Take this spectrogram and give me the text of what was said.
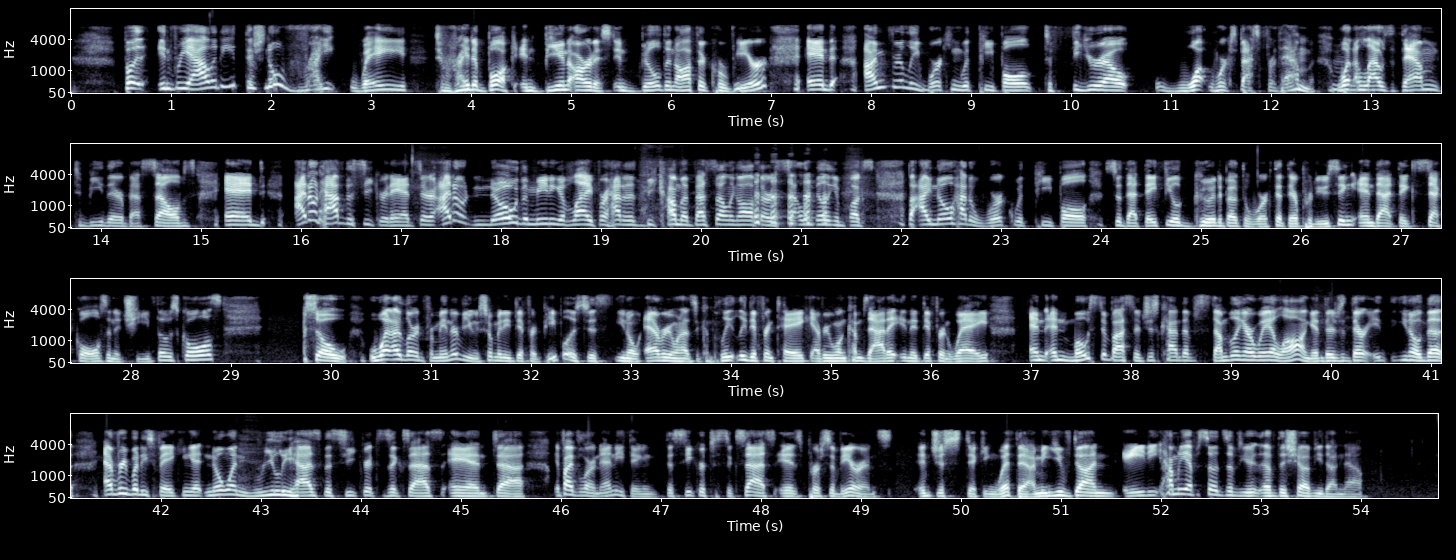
But in reality, there's no right way to write a book and be an artist and build an author career. And I'm really working with people to figure out what works best for them, mm-hmm. what allows them to be their best selves. And I don't have the secret answer. I don't know the meaning of life or how to become a best selling author or sell a million books, but I know how to work with people so that they feel good about the work that they're producing and that they set goals and achieve those goals so what i learned from interviewing so many different people is just you know everyone has a completely different take. Everyone comes at it in a different way. And and most of us are just kind of stumbling our way along. And there's there you know the everybody's faking it. No one really has the secret to success. And uh, if i've learned anything the secret to success is perseverance and just sticking with it. I mean you've done 80 how many episodes of your of the show have you done now?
